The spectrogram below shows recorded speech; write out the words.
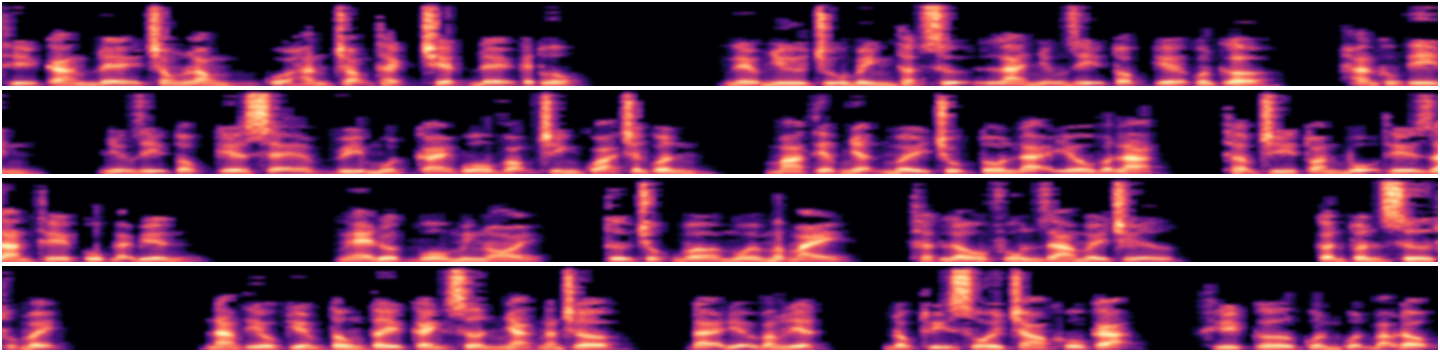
thì càng để trong lòng của hắn trọng thạch triệt để kết thúc. Nếu như chu bình thật sự là những dị tộc kia quân cờ, hắn không tin, những dị tộc kia sẽ vì một cái vô vọng chính quả chân quân, mà tiếp nhận mấy chục tôn đại yêu vẫn lạc, thậm chí toàn bộ thế gian thế cục đại biến. Nghe được vô minh nói tự trúc bờ môi mất máy, thật lâu phun ra mấy chữ. Cần tuân sư thúc mệnh. Nam tiêu kiếm tông tây cảnh sơn nhạc ngăn trở, đại địa băng liệt, độc thủy sôi trào khô cạn, khí cơ quần quận bạo động,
